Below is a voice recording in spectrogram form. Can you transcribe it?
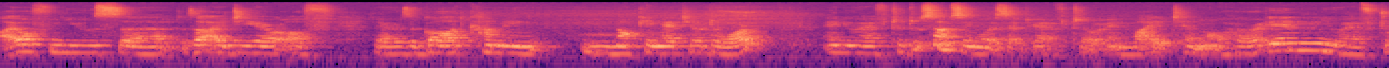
I often use uh, the idea of there is a God coming knocking at your door and you have to do something with it. You have to invite him or her in, you have to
